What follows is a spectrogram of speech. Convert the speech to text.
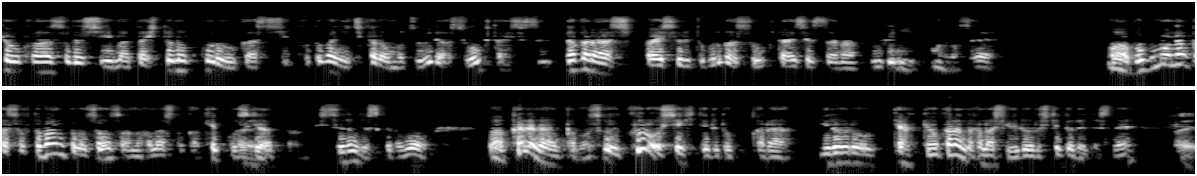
共感するし、また人の心を動かすし、言葉に力を持つ上ではすごく大切。だから失敗するところがすごく大切だなというふうに思いますね。まあ僕もなんかソフトバンクの孫さんの話とか結構好きだったんでするんですけども、まあ彼なんかもすごい苦労してきてるとこから、いろいろ逆境からの話をいろいろしてくれですね。はい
